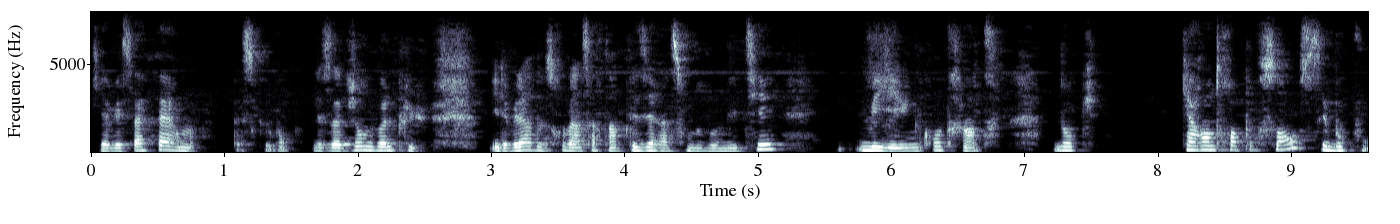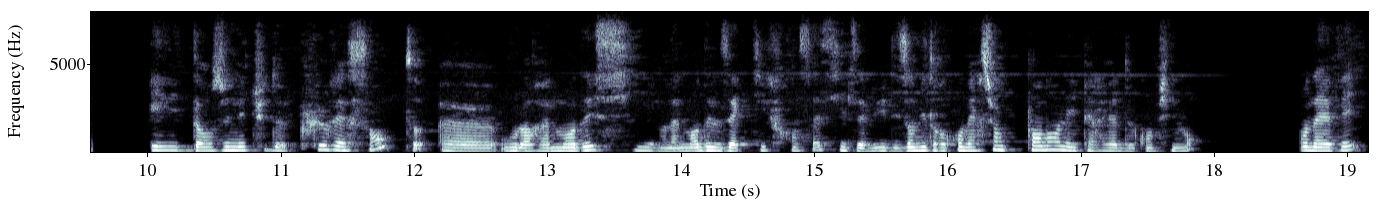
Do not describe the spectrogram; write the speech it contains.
qui avait sa ferme, parce que bon, les avions ne volent plus. Il avait l'air de trouver un certain plaisir à son nouveau métier, mais il y a une contrainte. Donc 43%, c'est beaucoup. Et dans une étude plus récente, euh, on leur a demandé si, on a demandé aux actifs français s'ils avaient eu des envies de reconversion pendant les périodes de confinement. On avait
